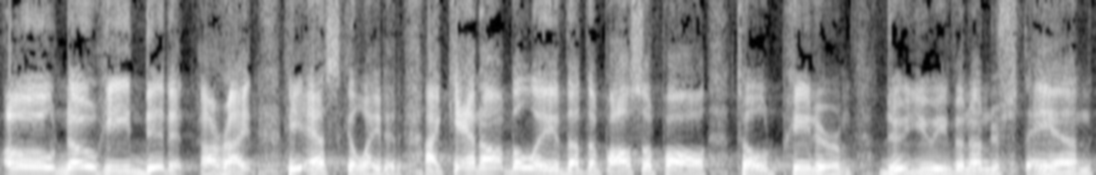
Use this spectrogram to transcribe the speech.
Oh, no, he did it. All right. He escalated. I cannot believe that the apostle Paul told Peter, do you even understand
